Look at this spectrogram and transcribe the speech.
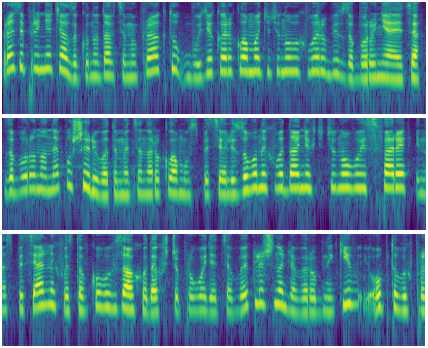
В разі прийняття законодавцями проекту будь-яка реклама тютюнових виробів забороняється. Заборона не поширюватиметься на рекламу в спеціалізованих виданнях тютюнової сфери і на спеціальних виставкових заходах, що проводяться виключно для виробників і оптових продавців.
